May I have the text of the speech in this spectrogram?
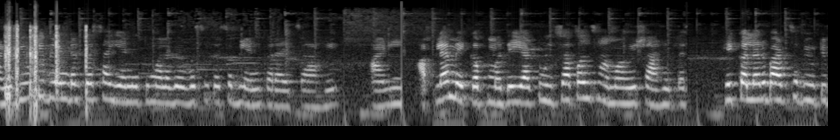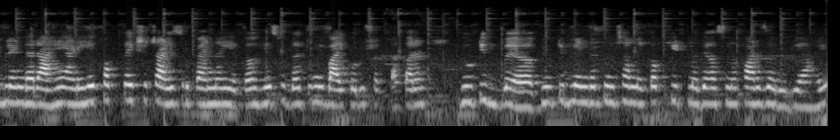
आणि ब्युटी ब्लेंडरच्या साह्याने तुम्हाला व्यवस्थित असं ब्लेंड करायचं आहे. आणि आपल्या मेकअपमध्ये या टूलचा पण समावेश आहे. तर हे कलर बारचं ब्युटी ब्लेंडर आहे आणि हे फक्त एकशे चाळीस रुपयांना येतं. हे सुद्धा तुम्ही बाय करू शकता. कारण ब्युटी ब्युटी ब्लेंडर तुमच्या मेकअप किटमध्ये असणं फार जरुरी आहे.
